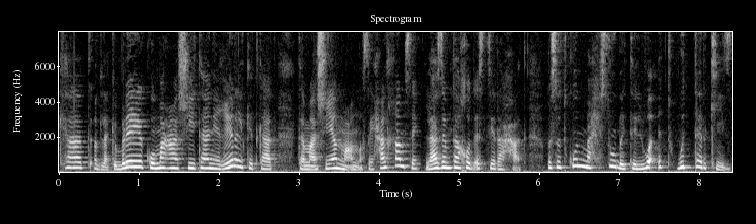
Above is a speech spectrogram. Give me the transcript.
Kat خد لك break ومع شيء تاني غير ال Kit Kat تماشيا مع النصيحة الخامسة. لازم تاخد استراحات بس تكون محسوبة الوقت والتركيز.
